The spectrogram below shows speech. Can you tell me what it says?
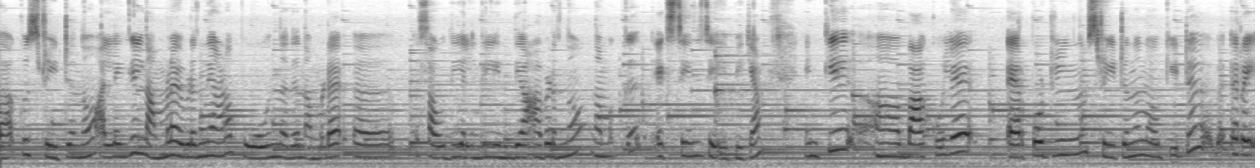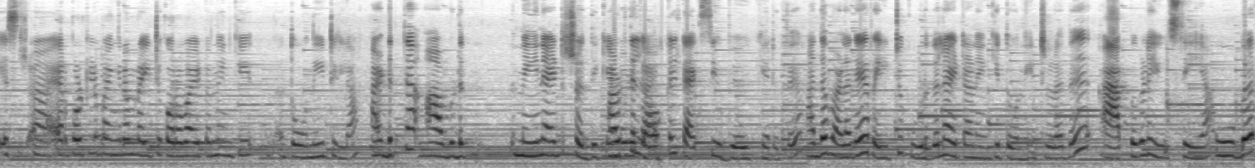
ബാക്കു സ്ട്രീറ്റിൽ നിന്നോ അല്ലെങ്കിൽ നമ്മൾ എവിടെ നിന്നാണോ പോകുന്നത് നമ്മുടെ സൗദി അല്ലെങ്കിൽ ഇന്ത്യ അവിടെ നിന്നോ നമുക്ക് എക്സ്ചേഞ്ച് ചെയ്യിപ്പിക്കാം. എനിക്ക് ബാക്കുവിലെ എയർപോർട്ടിൽ നിന്നും സ്ട്രീറ്റിൽ നിന്നും നോക്കിയിട്ട് എയർപോർട്ടിൽ ഭയങ്കര റേറ്റ് കുറവായിട്ടൊന്നും എനിക്ക് തോന്നിയിട്ടില്ല. അടുത്ത അവിടെ മെയിനായിട്ട് ശ്രദ്ധിക്കുക അവിടുത്തെ ലോക്കൽ ടാക്സി ഉപയോഗിക്കരുത്. അത് വളരെ റേറ്റ് കൂടുതലായിട്ടാണ് എനിക്ക് തോന്നിയിട്ടുള്ളത്. ആപ്പുകൾ യൂസ് ചെയ്യുക ഊബർ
